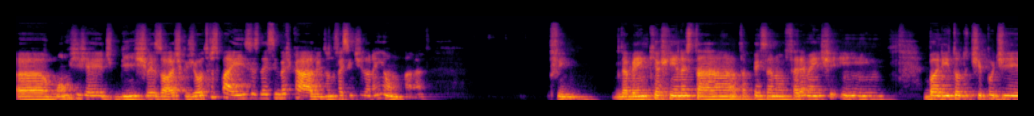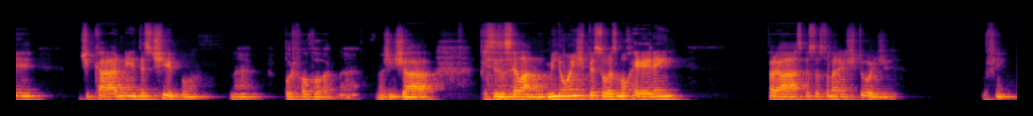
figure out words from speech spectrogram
uh, um monte de, de bicho exótico de outros países nesse mercado, então não faz sentido nenhum, né? Enfim, ainda bem que a China está, está pensando seriamente em banir todo tipo de, de carne desse tipo, né? Por favor, né? A gente já precisa, sei lá, milhões de pessoas morrerem para as pessoas tomarem atitude. Enfim.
